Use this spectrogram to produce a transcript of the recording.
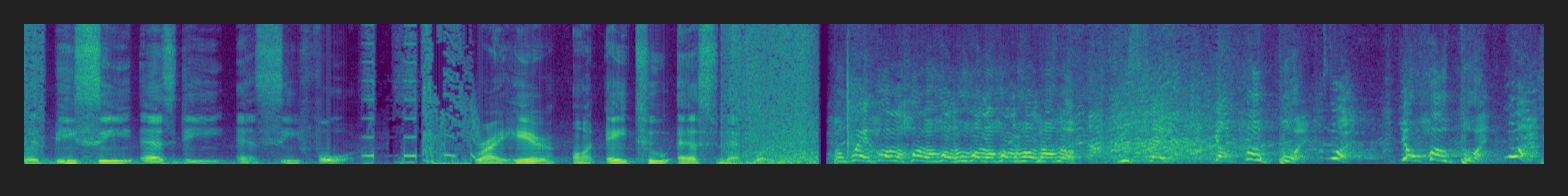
with BC, SD, and C4 right here on A2S Network. But wait, hold on, hold on, hold on, hold on, hold on, hold on, hold on. You say, yo, ho boy, what? Yo, ho boy, what?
